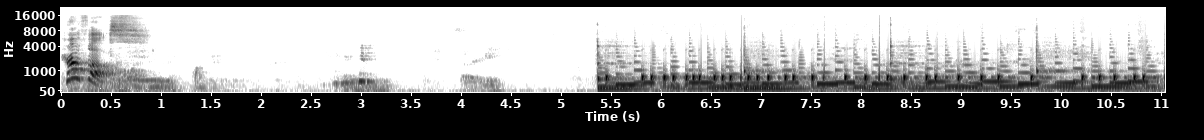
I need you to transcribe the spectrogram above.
Truffles. Alright,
